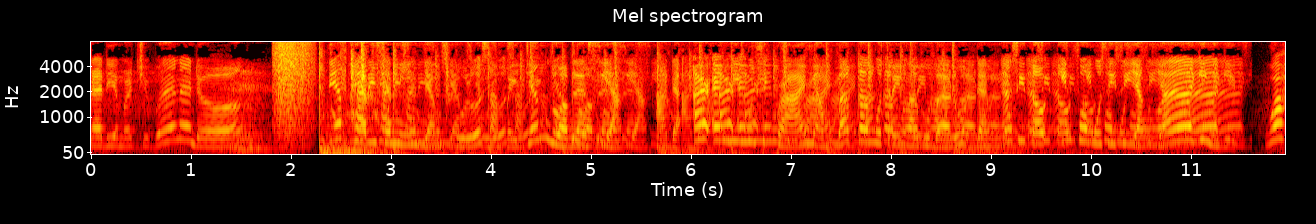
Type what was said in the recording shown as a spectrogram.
Radio Mercu Buana dong. Tiap hari Senin jam 10 sampai jam 12 siang ada R&B Music Prime yang bakal muterin lagu baru dan ngasih tahu info musisi yang lagi ngehits. Wah,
